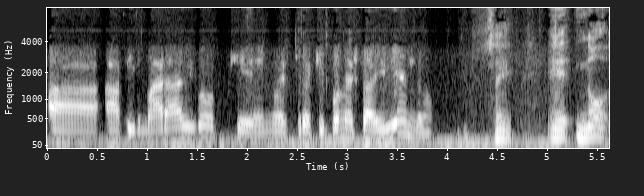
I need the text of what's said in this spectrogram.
a, a afirmar algo que nuestro equipo no está viviendo. sí. Eh, no,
